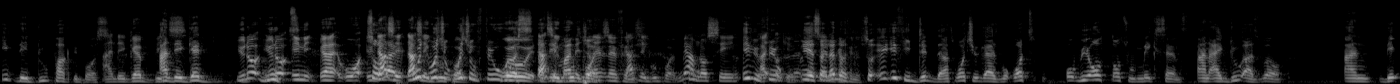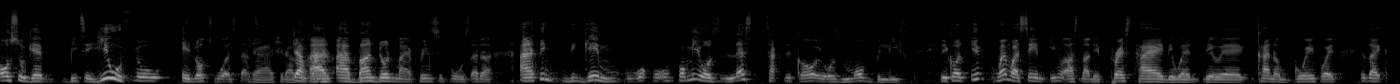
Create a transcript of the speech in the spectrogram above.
if they do park the bus and they get beat. and they get You know, you know, in it, uh, well, So, that's like, a that's which- a good you- point. which you feel Wait, worse wait, that's as a a good manager? point. Let- let That's a good point. Me, I'm not saying if you I- feel okay. yeah, so let let me me finish. so if he did that, what you guys what what we all thought would make sense, and I do as well, and they also get beaten, he will feel a lot worse. That Yeah, I damn, I. I abandoned my principles, and, uh, and I think the game w- w- for me it was less tactical, it was more belief because if when we're saying even Arsenal they pressed high, they were they were kind of going for it. It's like wh-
